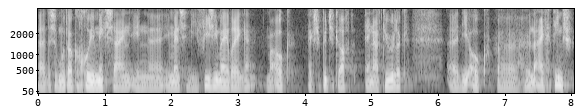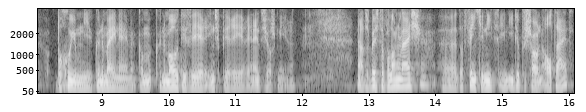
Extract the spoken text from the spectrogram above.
Uh, dus het moet ook een goede mix zijn in, uh, in mensen die visie meebrengen, maar ook executiekracht. En natuurlijk uh, die ook hun eigen teams op een goede manier kunnen meenemen, kunnen motiveren, inspireren en enthousiasmeren. Nou, dat is best een verlanglijstje. dat vind je niet in ieder persoon altijd.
